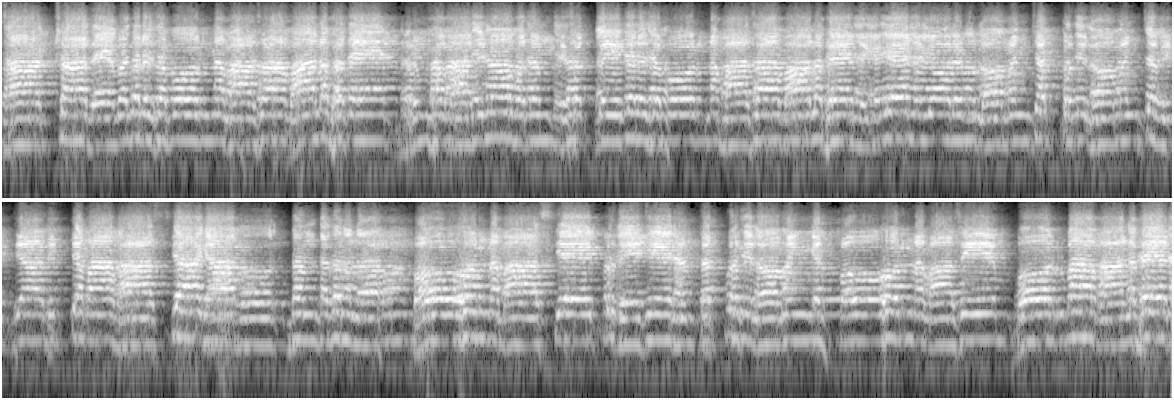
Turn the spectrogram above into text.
साक्षादेव दर्शपूर्णमासा बालभते ब्रह्मवादिनो वदन्ति सत्त्वै दर्शपूर्णमासा बालभेदयेन योरणुलोमम् च प्रतिलोमम् च विद्यादित्यमाभास्यायामूर्धम् तदनु पौर्णमास्ये प्रदेशेन तत्प्रतिलोमम् यः पौर्णमासी पूर्वाबालभेद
